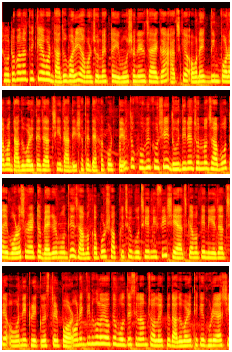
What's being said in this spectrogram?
ছোটবেলা থেকে আমার দাদু বাড়ি আমার জন্য একটা ইমোশনের জায়গা। আজকে অনেক দিন পর আমার দাদু বাড়িতে যাচ্ছি, দাদির সাথে দেখা করতে। আমি তো খুবই খুশি, দুই দিনের জন্য যাব, তাই বড় সড়ো একটা ব্যাগের মধ্যে জামা কাপড় সবকিছু গুছিয়ে নিছি। সে আজকে আমাকে নিয়ে যাচ্ছে অনেক রিকোয়েস্টের পর। অনেকদিন হলো ওকে বলতেছিলাম, চলো একটু দাদু বাড়ি থেকে ঘুরে আসি,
